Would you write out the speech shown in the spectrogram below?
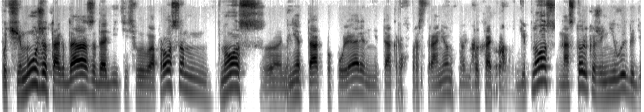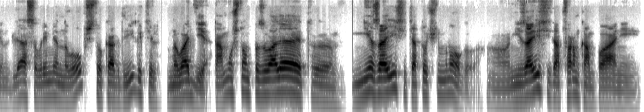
Почему же тогда, зададитесь вы вопросом, гипноз э, не так популярен, не так распространен, как бы хотел? Гипноз настолько же невыгоден для современного общества, как двигатель на воде, потому что он позволяет э, не зависеть от очень многого, э, не зависеть от фармкомпаний,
